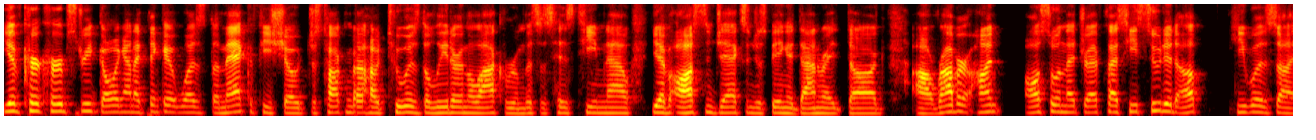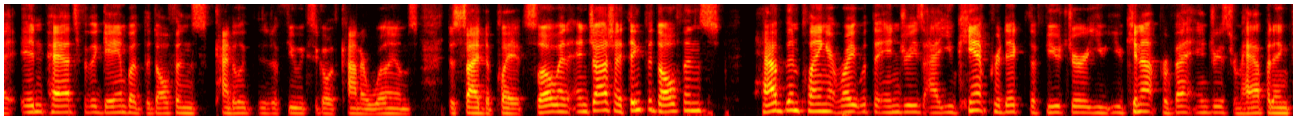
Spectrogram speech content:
you have Kirk Herbstreit going on. I think it was the McAfee show, just talking about how Tua is the leader in the locker room. This is his team now. You have Austin Jackson just being a downright dog. Uh, Robert Hunt also in that draft class. He suited up he was uh, in pads for the game, but the Dolphins kind of did a few weeks ago with Connor Williams, decided to play it slow. And, and Josh, I think the Dolphins have been playing it right with the injuries. I, you can't predict the future. You you cannot prevent injuries from happening.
